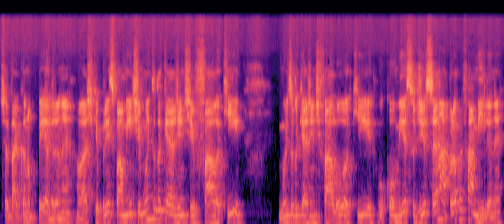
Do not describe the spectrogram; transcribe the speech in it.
te atacando pedra, né? Eu acho que principalmente muito do que a gente fala aqui, muito do que a gente falou aqui, o começo disso é na própria família, né?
